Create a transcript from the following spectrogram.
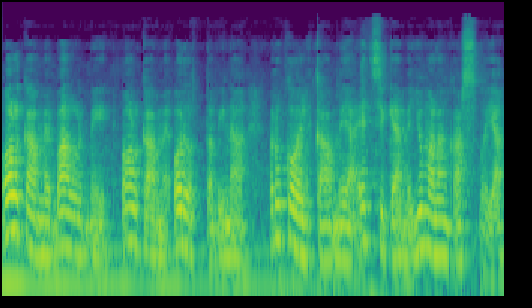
olkaamme valmiit, olkaamme odottavina, rukoilkaamme ja etsikäämme Jumalan kasvoja,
